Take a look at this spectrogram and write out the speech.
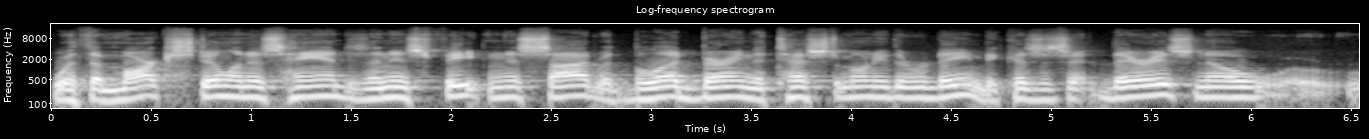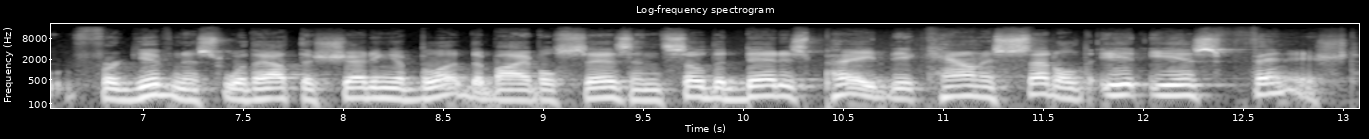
with the mark still in his hand and his feet and his side, with blood bearing the testimony of the redeemed, because there is no forgiveness without the shedding of blood, the Bible says. And so the debt is paid, the account is settled, it is finished,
